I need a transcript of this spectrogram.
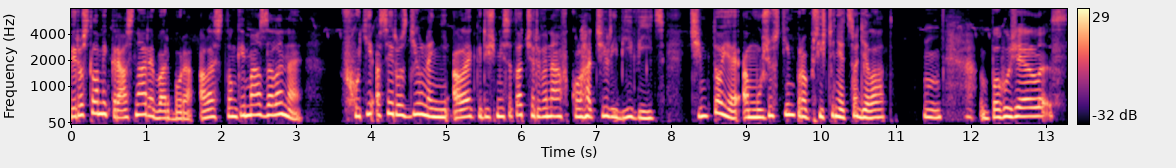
Vyrostla mi krásná rebarbora, ale stonky má zelené. V chuti asi rozdíl není, ale když mi se ta červená v koláči líbí víc, čím to je a můžu s tím pro příště něco dělat? Hmm. Bohužel s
